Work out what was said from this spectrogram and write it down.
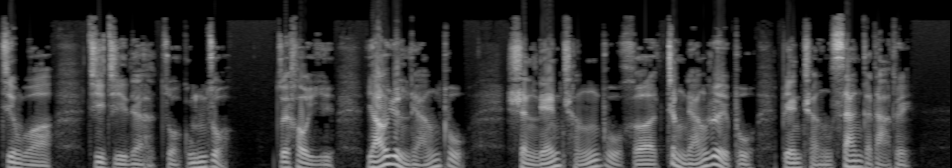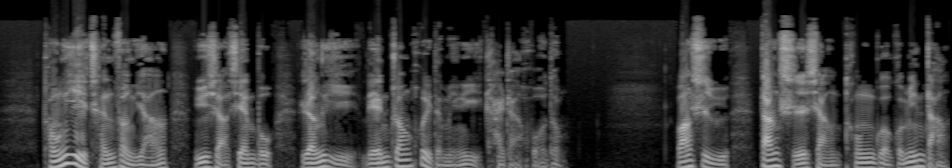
尽我积极的做工作，最后以姚运良部、沈连成部和郑良瑞部编成三个大队。同意陈凤阳、于小仙部仍以联庄会的名义开展活动。王世宇当时想通过国民党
